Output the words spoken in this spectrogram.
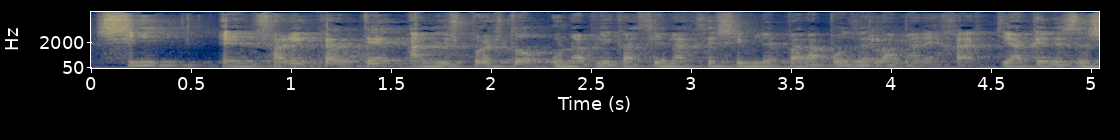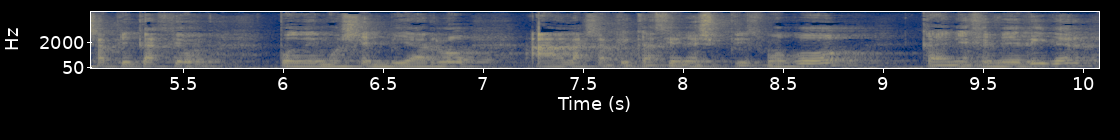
si el fabricante ha dispuesto una aplicación accesible para poderla manejar, ya que desde esa aplicación podemos enviarlo a las aplicaciones Prismo Go, KNFB Reader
